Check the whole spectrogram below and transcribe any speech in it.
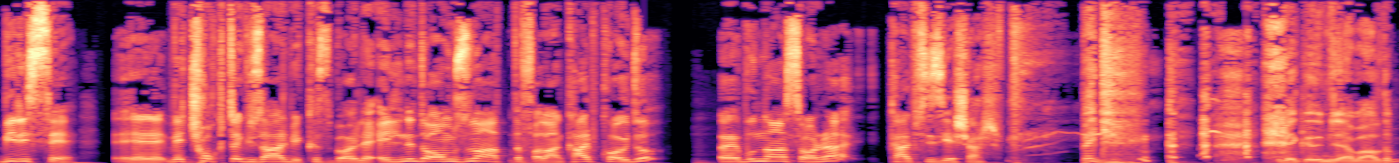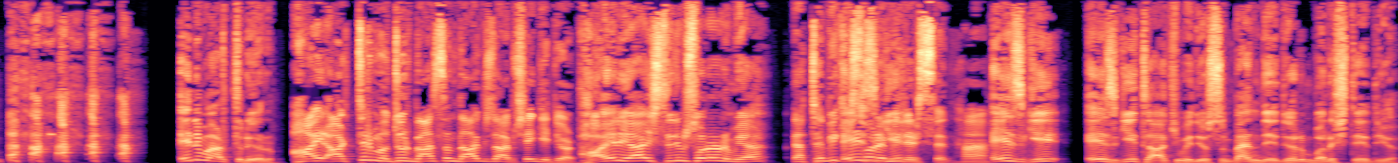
birisi e, ve çok da güzel bir kız böyle elini de omzuna attı falan kalp koydu. E, bundan sonra kalpsiz yaşar. Peki. Beklediğim cevabı aldım. Elimi arttırıyorum. Hayır arttırma dur ben sana daha güzel bir şey geliyorum. Hayır ya istediğimi sorarım ya. Ya tabii ki Ezgi- sorabilirsin. Ha. Ezgi, Ezgi'yi takip ediyorsun. Ben de ediyorum, Barış da ediyor.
